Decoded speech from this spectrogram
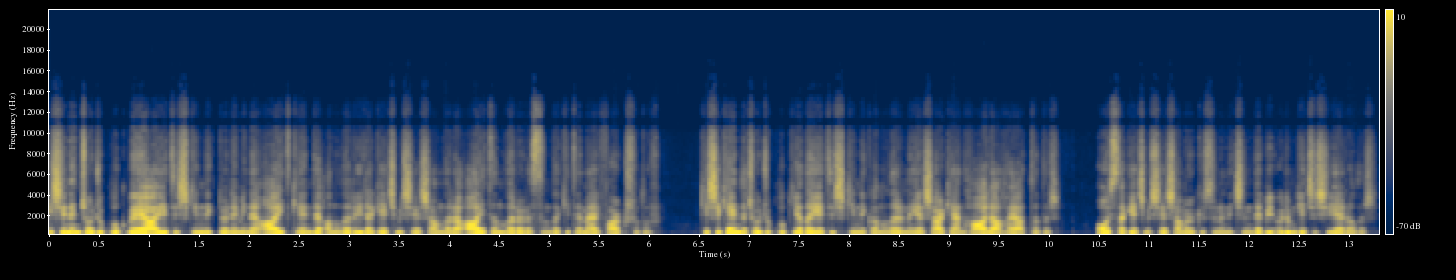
Kişinin çocukluk veya yetişkinlik dönemine ait kendi anılarıyla geçmiş yaşamlara ait anılar arasındaki temel fark şudur. Kişi kendi çocukluk ya da yetişkinlik anılarını yaşarken hala hayattadır. Oysa geçmiş yaşam öyküsünün içinde bir ölüm geçişi yer alır.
